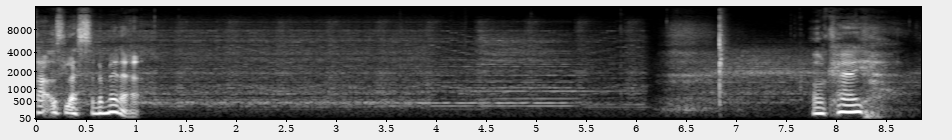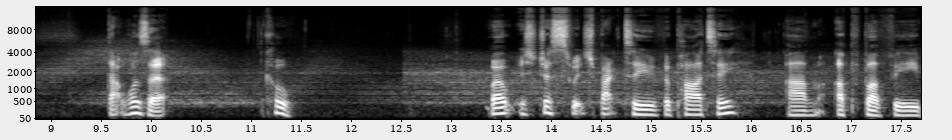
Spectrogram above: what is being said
That was less than a minute. Okay. That was it. Cool. Well, it's just switched back to the party, um, up above the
